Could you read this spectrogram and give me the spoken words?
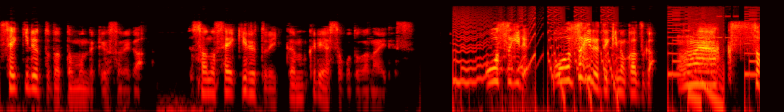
正規ルートだと思うんだけど、それが。その正規ルートで一回もクリアしたことがないです。多すぎる多すぎる敵の数がうわくそ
